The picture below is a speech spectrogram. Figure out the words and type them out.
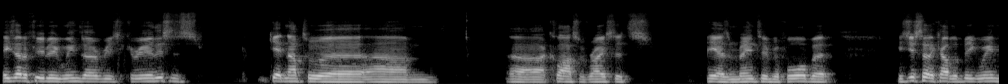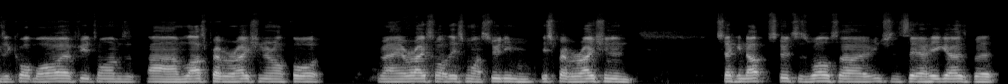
He's had a few big wins over his career. This is getting up to a, um, a class of race that's he hasn't been to before, but he's just had a couple of big wins that caught my eye a few times um, last preparation, and I thought, man, a race like this might suit him this preparation, and second up suits as well. So interested to see how he goes. But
